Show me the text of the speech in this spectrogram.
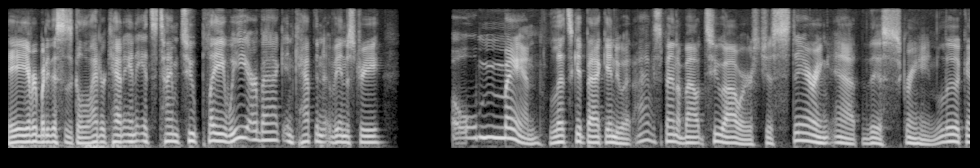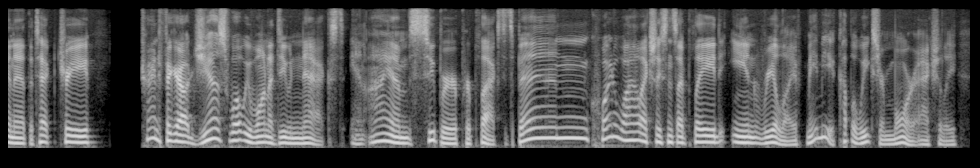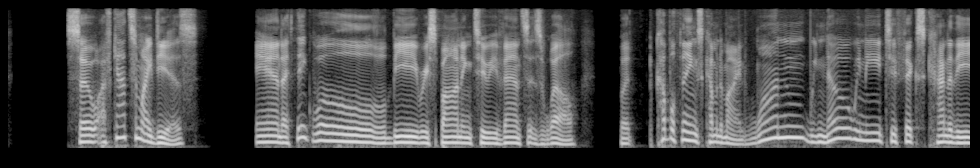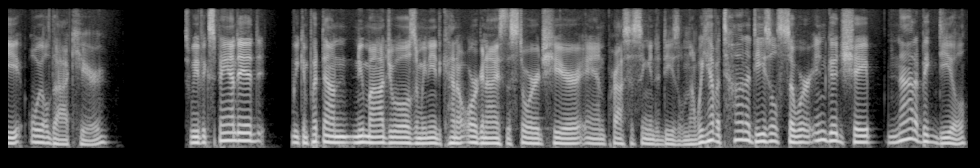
Hey everybody, this is Glidercat, and it's time to play. We are back in Captain of Industry. Oh man, let's get back into it. I've spent about two hours just staring at this screen, looking at the tech tree, trying to figure out just what we want to do next. And I am super perplexed. It's been quite a while actually since I played in real life, maybe a couple weeks or more actually. So I've got some ideas and I think we'll be responding to events as well. But a couple things come to mind. One, we know we need to fix kind of the oil dock here. So we've expanded, we can put down new modules, and we need to kind of organize the storage here and processing into diesel. Now we have a ton of diesel, so we're in good shape. Not a big deal,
